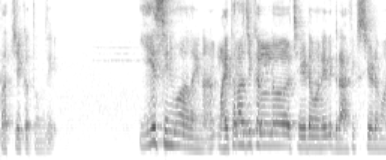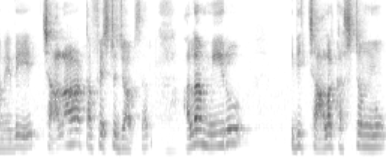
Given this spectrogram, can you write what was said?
ప్రత్యేకత ఉంది. ఏ సినిమాలైనా మైథలాజికల్ చేయడం అనేది గ్రాఫిక్స్ చేయడం అనేది చాలా టఫెస్ట్ జాబ్ సార్ అలా మీరు ఇది చాలా కష్టము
